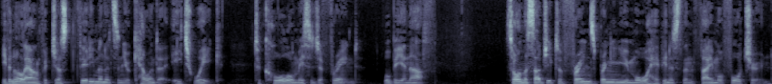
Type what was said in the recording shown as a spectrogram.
Even allowing for just 30 minutes in your calendar each week to call or message a friend will be enough. So, on the subject of friends bringing you more happiness than fame or fortune,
